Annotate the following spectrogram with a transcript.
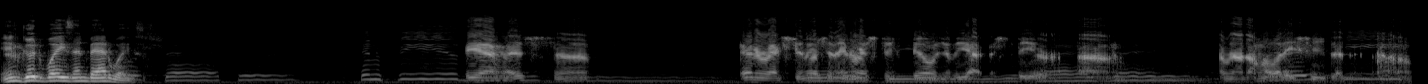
in good ways and bad ways. Yeah, it's uh, interesting. There's an interesting feeling in the atmosphere uh, around the holiday season. Um,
